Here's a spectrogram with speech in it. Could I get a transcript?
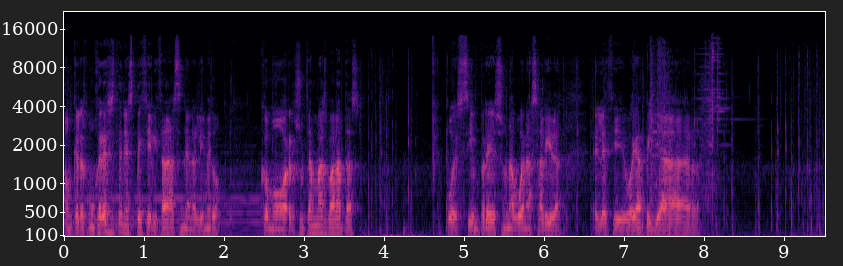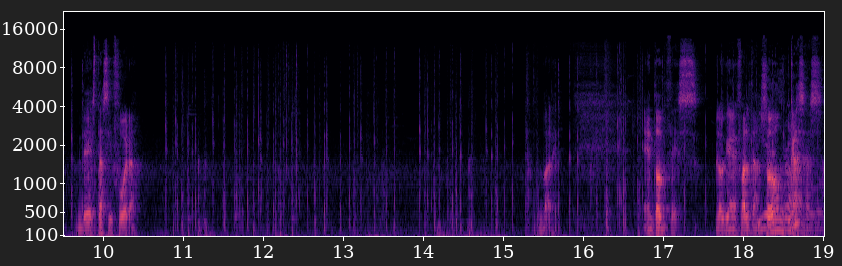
Aunque las mujeres estén especializadas en el alimento, como resultan más baratas, pues siempre es una buena salida el decir, voy a pillar de estas y fuera. Vale. Entonces, lo que me faltan son casas.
